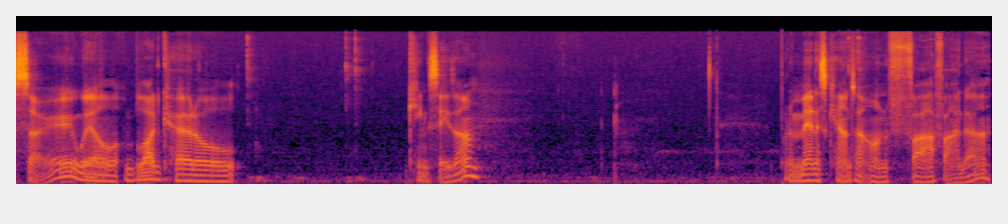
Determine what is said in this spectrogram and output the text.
so we'll Bloodcurdle King Caesar. Put a Menace counter on Farfinder.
